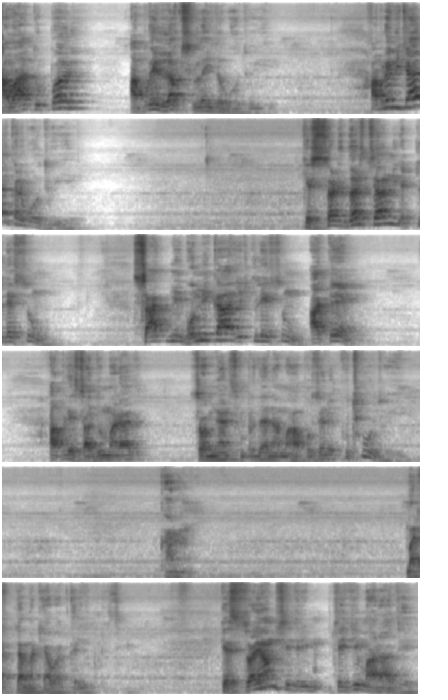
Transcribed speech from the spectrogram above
આ વાત ઉપર આપણે લક્ષ્ય લઈ જવું જોઈએ. આપણે વિચાર કરવો જોઈએ કે સદદર્શન એટલે શું? સાતની ભૂમિકા એટલે શું? આ કેમ? આપણે સાધુ મહારાજ, સ્વામિનારાયણ સંપ્રદાયના મહાપુરુષોને પૂછવું જોઈએ. કારણ મારે એટલા માટે આ વાત કરવી પડે. કે સ્વયં શ્રીજી શ્રીજી મહારાજે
